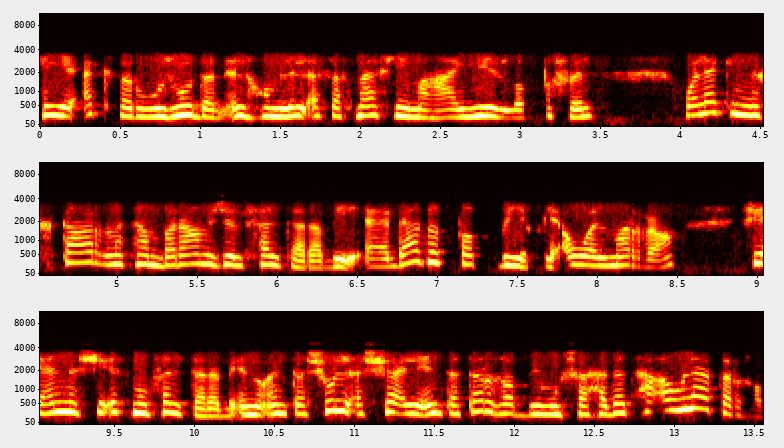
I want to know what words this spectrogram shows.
هي أكثر وجودا لهم للأسف ما في معايير للطفل. ولكن نختار مثلا برامج الفلترة بإعداد التطبيق لأول مرة. في عندنا شيء اسمه فلترة بإنه أنت شو الأشياء اللي أنت ترغب بمشاهدتها أو لا ترغب.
